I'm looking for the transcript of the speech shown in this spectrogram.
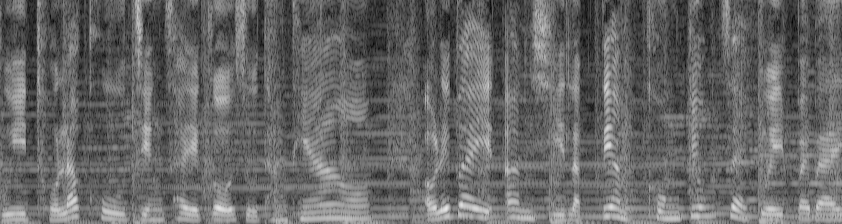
几拖拉库精彩的故事通听哦。后礼拜一暗时六点空中再会，拜拜。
